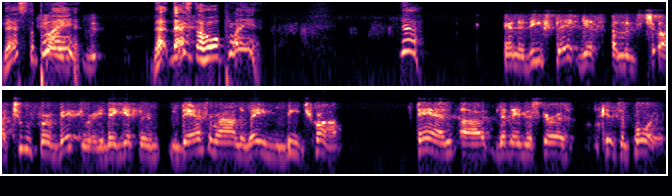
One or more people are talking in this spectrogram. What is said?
That's the plan. That that's the whole plan. Yeah. And the deep state gets a, a two for victory. They get to dance around that they beat Trump and uh, that they discourage his supporters.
